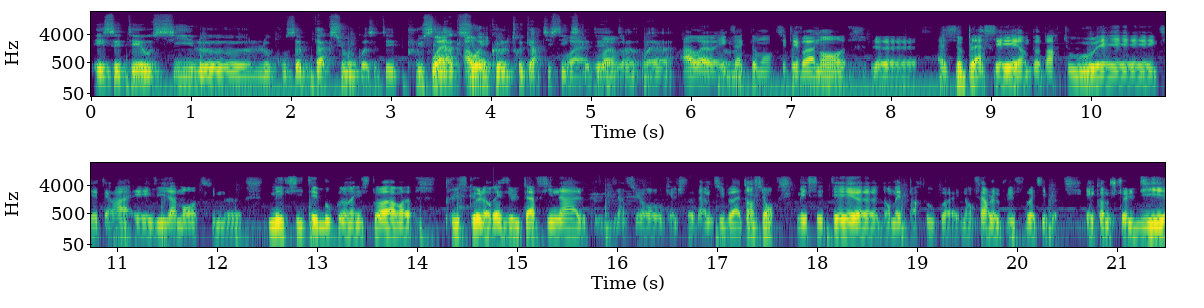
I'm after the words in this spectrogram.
Et c'était aussi le, le concept d'action, quoi. C'était plus Ouais. l'action Ah ouais. que le truc artistique. Ouais, ce train-. Ah ouais, ouais, exactement. C'était vraiment euh, le, elle se plaçait un peu partout et etc. Et évidemment, ce qui me m'excitait beaucoup dans l'histoire, euh, plus que le résultat final, bien sûr auquel je faisais un petit peu attention, mais c'était euh, d'en mettre partout quoi et d'en faire le plus possible. Et comme je te le dis,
